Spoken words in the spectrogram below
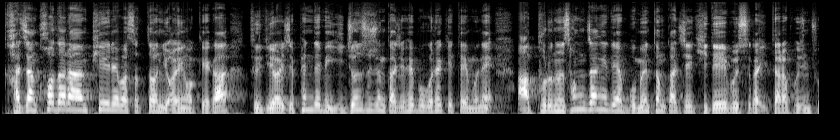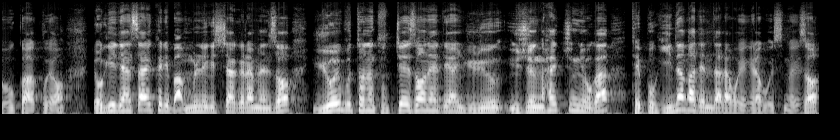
가장 커다란 피해를 봤었던 여행 업계가 드디어 이제 팬데믹 이전 수준까지 회복을 했기 때문에 앞으로는 성장에 대한 모멘텀까지 기대해 볼 수가 있다라 보시면 좋을 것 같고요. 여기에 대한 사이클이 맞물리기 시작을 하면서 6월부터는 국제선에 대한 유류, 유증 할증료가 대폭 인하가 된다라고 얘기를 하고 있습니다. 그래서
